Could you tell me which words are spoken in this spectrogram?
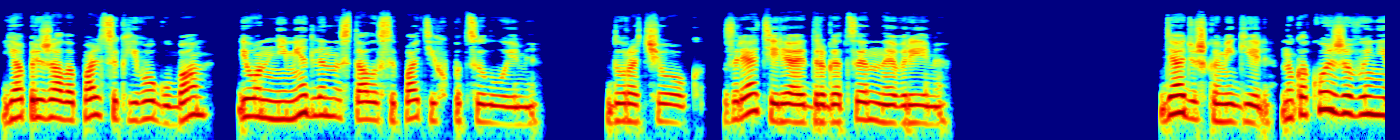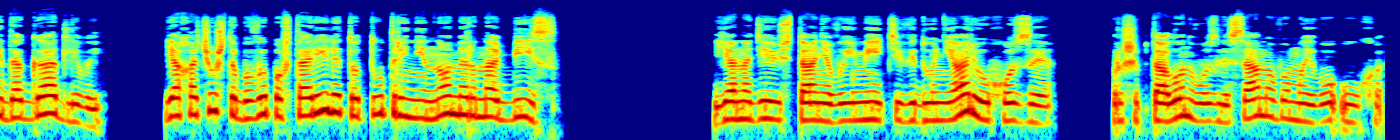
Я прижала пальцы к его губам, и он немедленно стал осыпать их поцелуями. Дурачок. Зря теряет драгоценное время. Дядюшка Мигель, ну какой же вы недогадливый. Я хочу, чтобы вы повторили тот утренний номер на бис. Я надеюсь, Таня, вы имеете в виду не арию Хозе? Прошептал он возле самого моего уха.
